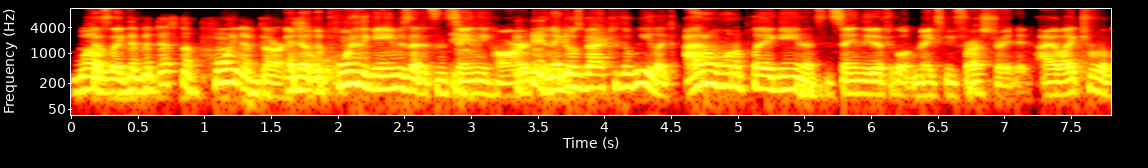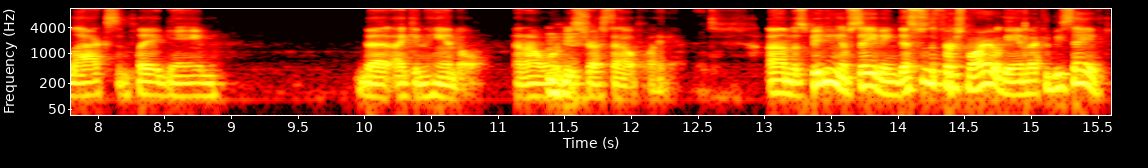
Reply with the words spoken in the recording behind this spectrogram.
Well, like- th- but that's the point of Dark I know the point of the game is that it's insanely hard, and it goes back to the Wii. Like I don't want to play a game that's insanely difficult and makes me frustrated. I like to relax and play a game that I can handle, and I don't want to be Mhm. stressed out playing it. Um, but speaking of saving, this was the first Mario game that could be saved.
